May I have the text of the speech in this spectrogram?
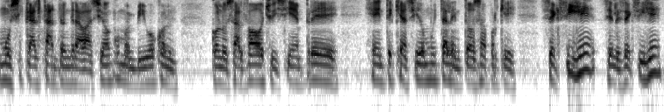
musical tanto en grabación como en vivo con, con los Alfa 8 y siempre gente que ha sido muy talentosa porque se exige, se les exige,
